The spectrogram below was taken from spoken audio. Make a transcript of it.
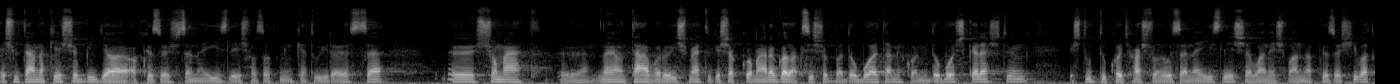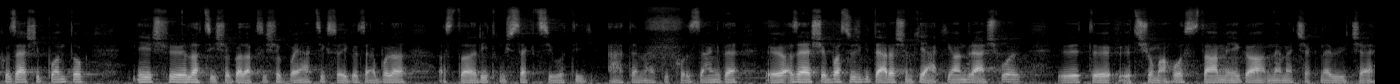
és utána később így a, a közös zenei ízlés hozott minket újra össze. Somát nagyon távolról ismertük, és akkor már a galaxisokba dobolt, amikor mi dobost kerestünk, és tudtuk, hogy hasonló zenei ízlése van, és vannak közös hivatkozási pontok, és Laci is a galaxisokban játszik, szóval igazából a, azt a ritmus szekciót így átemeltük hozzánk, de az első basszusgitárosunk Jáki András volt, őt, őt Soma hozta még a Nemecsek nevű Cseh,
